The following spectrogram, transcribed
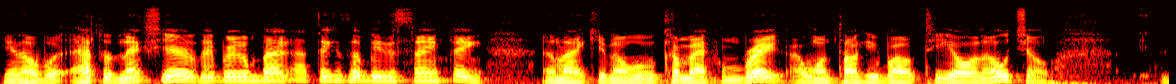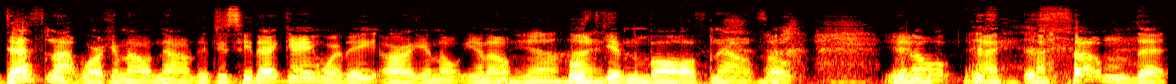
You know, but after next year, they bring him back. I think it's gonna be the same thing. And like you know, when we come back from break, I want to talk to you about T.O. and Ocho. That's not working out now. Did you see that game where they arguing? over, You know, Yeah, who's I- getting the balls now? So, you know, it's, I- it's something that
